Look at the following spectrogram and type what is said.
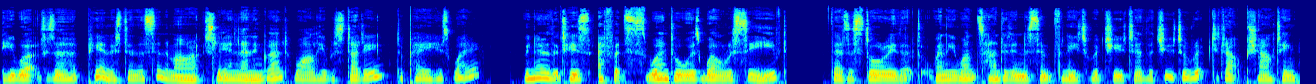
he worked as a pianist in the cinema, actually, in Leningrad while he was studying to pay his way. We know that his efforts weren't always well received. There's a story that when he once handed in a symphony to a tutor, the tutor ripped it up, shouting,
